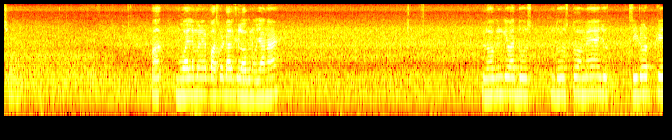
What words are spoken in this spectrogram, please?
छः मोबाइल नंबर में पासवर्ड डाल के लॉगिन हो जाना है। लॉगिन के बाद दोस्त, दोस्तों हमें जो थ्री डॉट के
